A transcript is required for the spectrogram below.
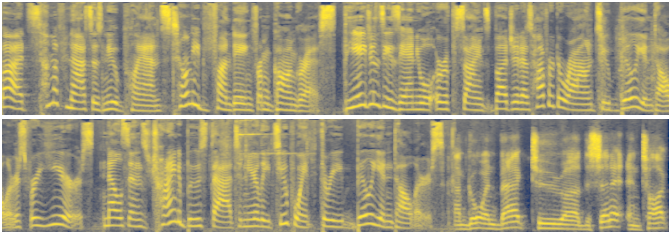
But some of NASA's new plans still need funding from Congress. The agency's annual Earth science budget has hovered around $2 billion for years. Nelson's trying to boost that to nearly $2.3 billion. I'm going back to uh, the Senate and talk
